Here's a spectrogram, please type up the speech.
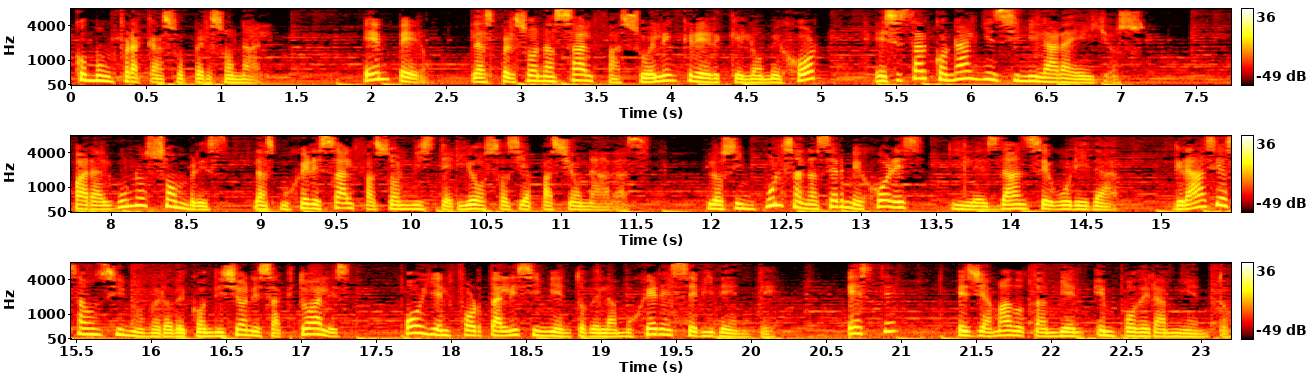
como un fracaso personal. Empero, las personas alfa suelen creer que lo mejor es estar con alguien similar a ellos. Para algunos hombres, las mujeres alfa son misteriosas y apasionadas. Los impulsan a ser mejores y les dan seguridad. Gracias a un sinnúmero de condiciones actuales, hoy el fortalecimiento de la mujer es evidente. Este es llamado también empoderamiento.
